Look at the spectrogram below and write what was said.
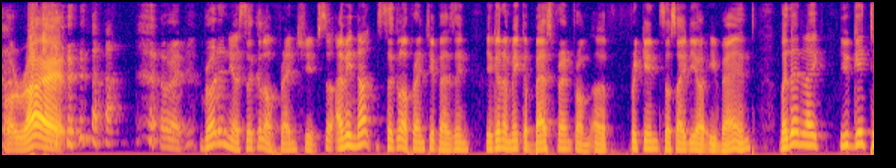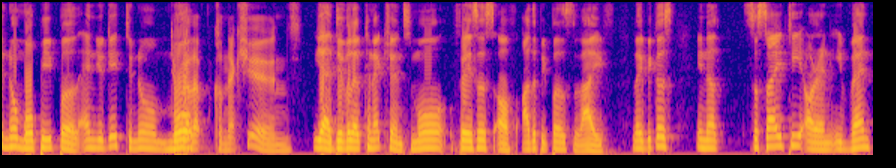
All right. All right, broaden your circle of friendship. So I mean, not circle of friendship as in you're gonna make a best friend from a freaking society or event, but then like you get to know more people and you get to know more Develop connections. Yeah develop connections more phases of other people's life. Like because in a society or an event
